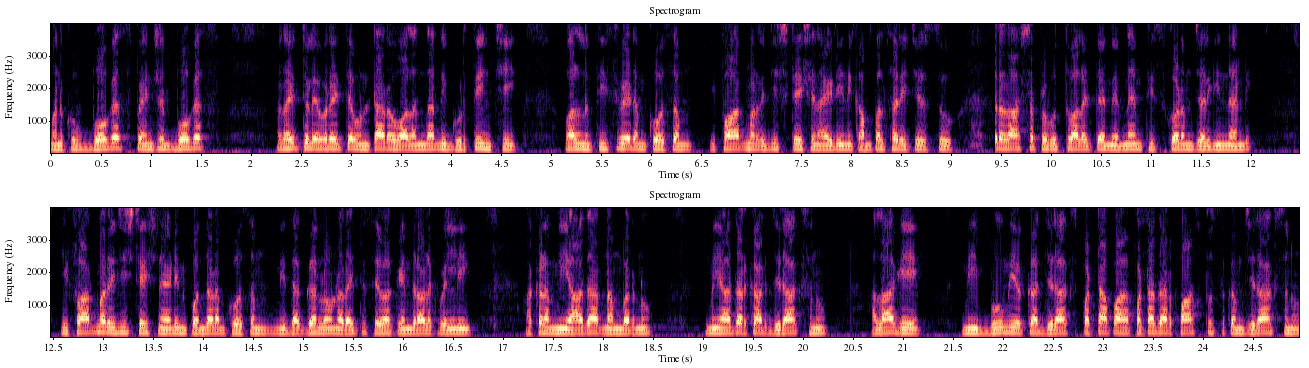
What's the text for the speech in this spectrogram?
మనకు బోగస్ పెన్షన్ బోగస్ రైతులు ఎవరైతే ఉంటారో వాళ్ళందరినీ గుర్తించి వాళ్ళను తీసివేయడం కోసం ఈ ఫార్మర్ రిజిస్ట్రేషన్ ఐడిని కంపల్సరీ చేస్తూ ఇతర రాష్ట్ర ప్రభుత్వాలు అయితే నిర్ణయం తీసుకోవడం జరిగిందండి. ఈ ఫార్మర్ రిజిస్ట్రేషన్ ఐడిని పొందడం కోసం మీ దగ్గరలో ఉన్న రైతు సేవా కేంద్రాలకు వెళ్ళి అక్కడ మీ ఆధార్ నంబర్ను మీ ఆధార్ కార్డ్ జిరాక్స్ను అలాగే మీ భూమి యొక్క జిరాక్స్ పట్టా పా- పట్టాదారు పాస్ పుస్తకం జిరాక్స్ను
